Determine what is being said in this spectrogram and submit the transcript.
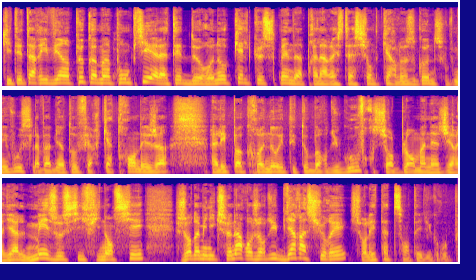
qui était arrivé un peu comme un pompier à la tête de Renault quelques semaines après l'arrestation de Carlos Ghosn. Souvenez-vous, cela va bien bientôt faire 4 ans déjà. À l'époque, Renault était au bord du gouffre sur le plan managérial, mais aussi financier. Jean-Dominique Senard, aujourd'hui bien rassuré sur l'état de santé du groupe.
